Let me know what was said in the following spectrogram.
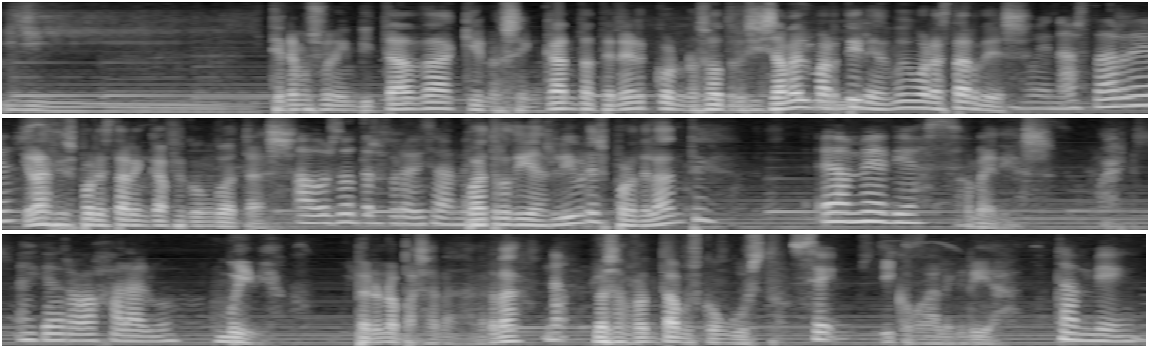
Y tenemos una invitada que nos encanta tener con nosotros. Isabel Martínez, muy buenas tardes. Buenas tardes. Gracias por estar en Café con Gotas. A vosotros por avisarme. ¿Cuatro días libres por delante? A medias. A medias. Bueno, Hay que trabajar algo. muy bien. Pero no pasa nada, ¿verdad? No. Los afrontamos con gusto Sí, y con alegría. también.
